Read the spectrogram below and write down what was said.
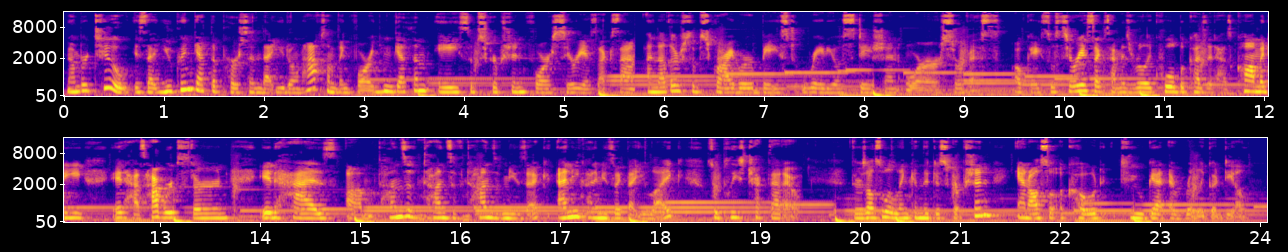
Number two is that you can get the person that you don't have something for. You can get them a subscription for SiriusXM, another subscriber-based radio station or service. Okay, so SiriusXM is really cool because it has comedy, it has Howard Stern, it has um, tons of tons of tons of music, any kind of music that you like. So please check that out. There's also a link in the description and also a code to get a really good deal.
